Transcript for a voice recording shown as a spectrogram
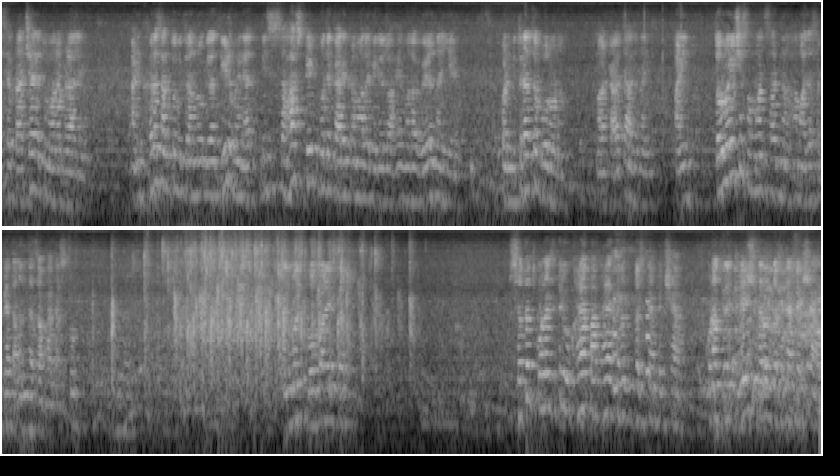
असे प्राचार्य तुम्हाला मिळाले. आणि खरं सांगतो मित्रांनो गेल्या दीड महिन्यात मी सहा स्टेटमध्ये कार्यक्रमाला गेलेलो आहे. मला वेळ नाहीये. पण मित्राचं बोलवणं मला टाळता आलं नाही. आणि तरुणाईशी संवाद साधणं हा माझ्या सगळ्यात आनंदाचा भाग असतो. हनुमंत भोपाळेकर सतत कोणाच्या तरी उखाळ्या पाखाळ्या करत बसण्यापेक्षा कोणाकडे द्वेष करत बसण्यापेक्षा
